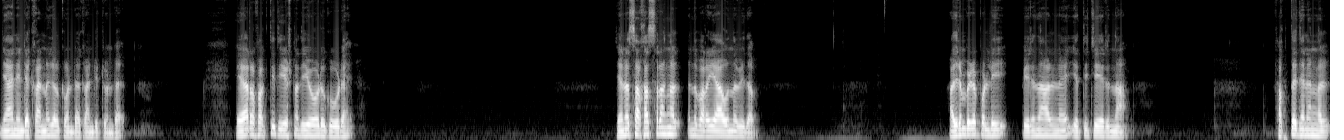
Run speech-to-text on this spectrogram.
ഞാൻ എന്റെ കണ്ണുകൾ കൊണ്ട് കണ്ടിട്ടുണ്ട്. ഏറെ ഭക്തി തീഷ്ണതയോടുകൂടെ ജനസഹസ്രങ്ങൾ എന്ന് പറയാവുന്ന വിധം അതിരമ്പുഴപ്പള്ളി പെരുന്നാളിന് എത്തിച്ചേരുന്ന ഭക്തജനങ്ങൾ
